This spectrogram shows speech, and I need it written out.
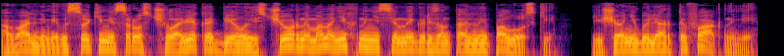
Овальными, высокими с рост человека, белые с черным, а на них нанесены горизонтальные полоски. Еще они были артефактными.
